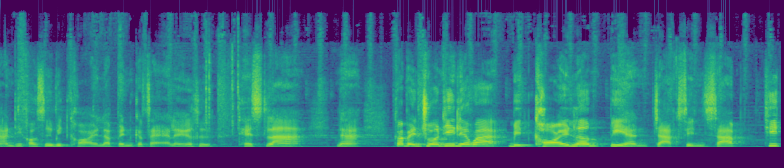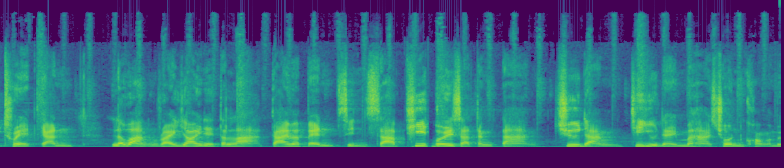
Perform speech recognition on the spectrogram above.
นั้นที่เขาซื้อบิตคอยแล้วเป็นกระแสเลยก็คือ Tesla นะก็เป็นช่วงที่เรียกว่าบิตคอยเริ่มเปลี่ยนจากสินทรัพย์ที่เทรดกันระหว่างรายย่อยในตลาดกลายมาเป็นสินทรัพย์ที่บริษัทต่างๆ ชื่อดังที่อยู่ในมหาชนของอเม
